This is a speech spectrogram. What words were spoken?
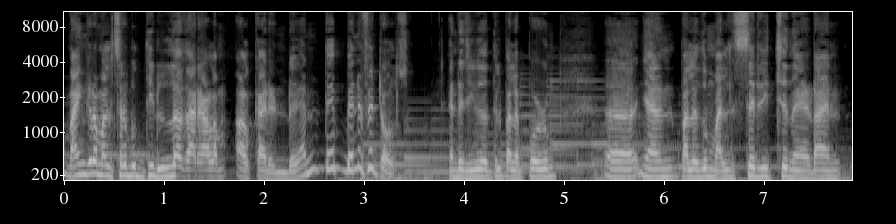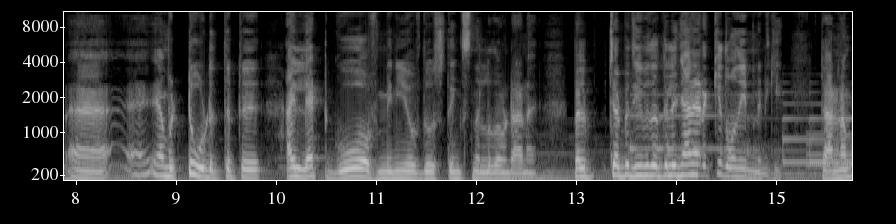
ഭയങ്കര മത്സരബുദ്ധി ഉള്ള ധാരാളം ആൾക്കാരുണ്ട്. ആൻഡ് ദേ ബെനിഫിറ്റ് ഓൾസോ എന്റെ ജീവിതത്തിൽ പലപ്പോഴും ഞാൻ പലതും മത്സരിച്ച് നേടാൻ ഞാൻ വിട്ടുകൊടുത്തിട്ട് I let go of many of those things എന്നുള്ളതുകൊണ്ടാണ്. ചിലപ്പോൾ ജീവിതത്തിൽ ഞാൻ ഇടയ്ക്ക് തോന്നിയിട്ടുണ്ട് എനിക്ക്. കാരണം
